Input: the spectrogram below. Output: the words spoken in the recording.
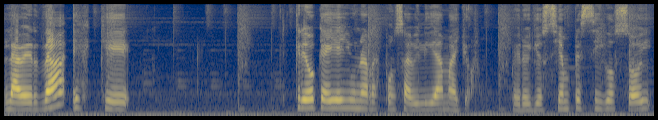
La verdad es que creo que ahí hay una responsabilidad mayor, pero yo siempre sigo, soy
